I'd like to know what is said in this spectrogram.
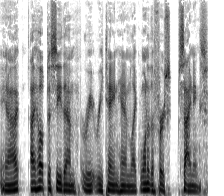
you know, I, I hope to see them re- retain him like one of the first signings.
